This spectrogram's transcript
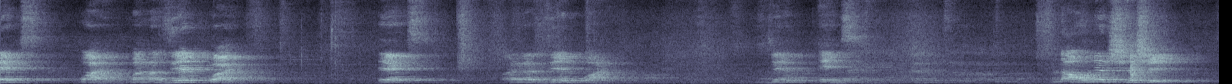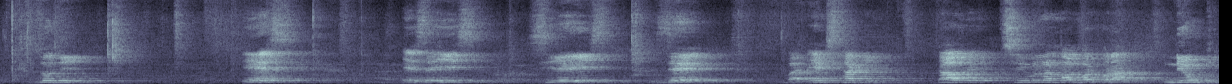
X Y মানে জেড ওয়াই এক্স মানে জেড ওয়াই জেড এক্স নাউনের শেষে যদি এস এসএইচ সিএইচ জে বা এক্স থাকে, তাহলে সিঙ্গুলার নাম্বার করা নিয়ম কি?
